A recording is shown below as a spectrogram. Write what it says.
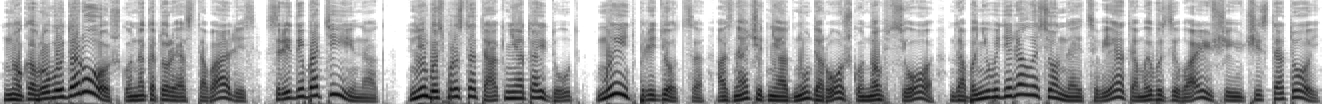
Но ковровую дорожку, на которой оставались среди ботинок, Небось, просто так не отойдут. Мыть придется, а значит, не одну дорожку, но все, дабы не выделялось онное цветом и вызывающей чистотой.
